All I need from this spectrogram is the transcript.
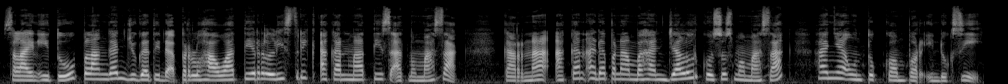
Selain itu, pelanggan juga tidak perlu khawatir listrik akan mati saat memasak, karena akan ada penambahan jalur khusus memasak hanya untuk kompor induksi.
